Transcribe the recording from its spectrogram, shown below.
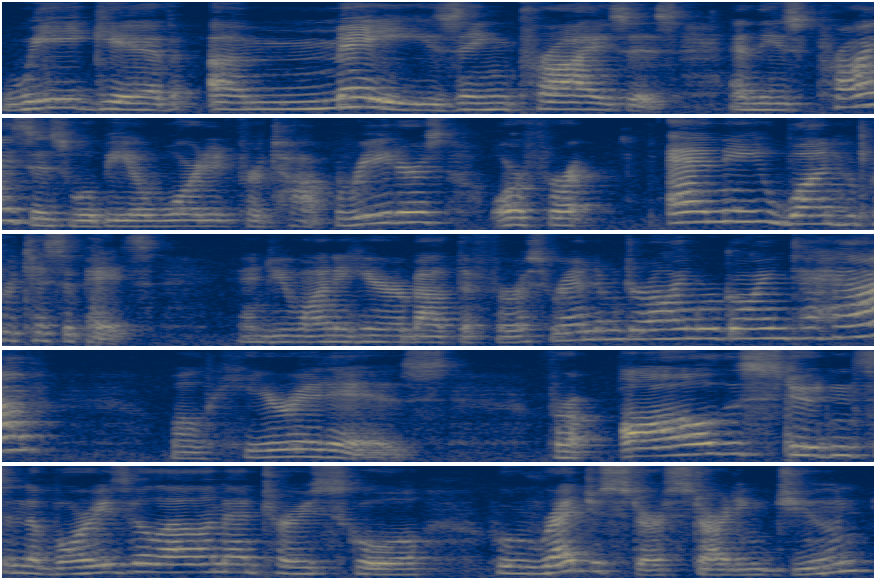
we give amazing prizes. And these prizes will be awarded for top readers or for anyone who participates. And you want to hear about the first random drawing we're going to have? Well, here it is. For all the students in the Voorheesville Elementary School who register starting June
